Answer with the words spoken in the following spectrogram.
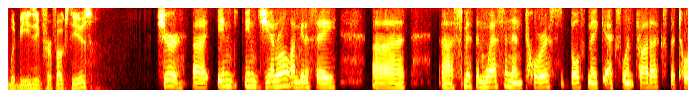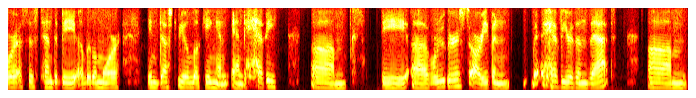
would be easy for folks to use? Sure. Uh, in in general, I'm going to say uh, uh, Smith and Wesson and Taurus both make excellent products. The Tauruses tend to be a little more industrial looking and and heavy. Um, The uh, Rugers are even heavier than that. Um,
